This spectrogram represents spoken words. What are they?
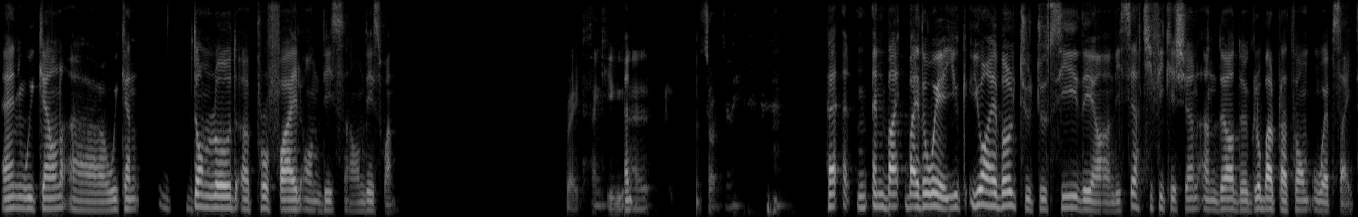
and we can uh, we can download a profile on this on this one. Great, thank you. And, uh, sorry, Tony. and by by the way, you you are able to to see the uh, the certification under the global platform website.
